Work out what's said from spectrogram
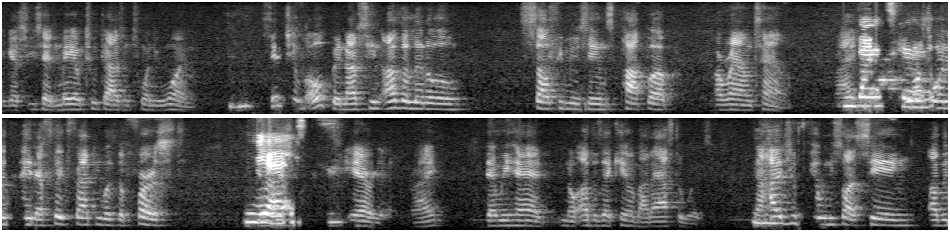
I guess you said May of 2021. Mhm. Since you've opened, I've seen other little selfie museums pop up around town. Right? That's I also correct. want to say that Factory was the first Yes. area, right? Then we had, you know, others that came about afterwards. Now, how did you feel when you started seeing other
